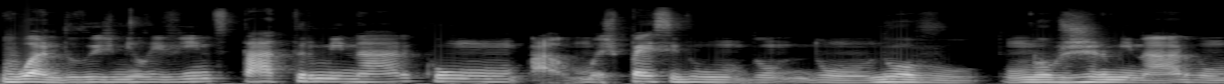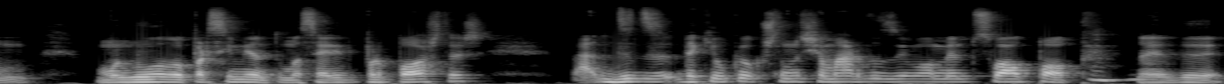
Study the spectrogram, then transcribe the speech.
o ano de 2020 está a terminar com ah, uma espécie de um, de um, de um novo, um novo germinar, de um, um novo aparecimento de uma série de propostas de, de, daquilo que eu costumo chamar de desenvolvimento pessoal pop, uhum. né? de,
